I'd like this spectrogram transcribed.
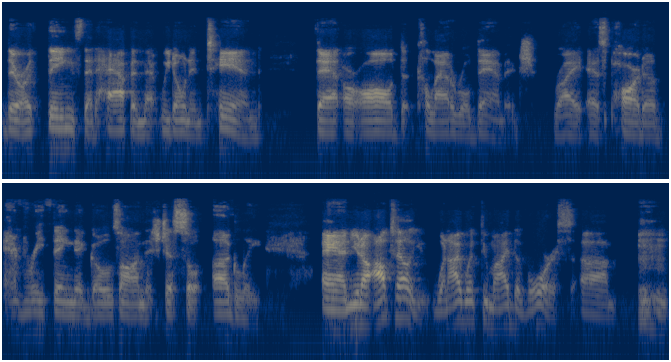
there are things that happen that we don't intend that are all collateral damage, right? As part of everything that goes on that's just so ugly. And, you know, I'll tell you, when I went through my divorce, um,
